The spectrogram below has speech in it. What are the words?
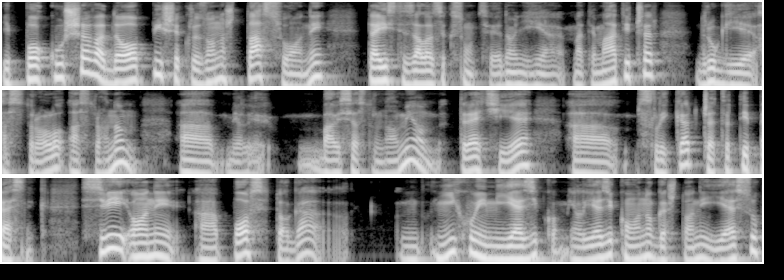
i pokušava da opiše kroz ono šta su oni, taj isti zalazak sunca. Jedan od njih je matematičar, drugi je astrolo, astronom, a, je, bavi se astronomijom, treći je a, slikar, četvrti je pesnik. Svi oni a, posle toga njihovim jezikom ili jezikom onoga što oni jesu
